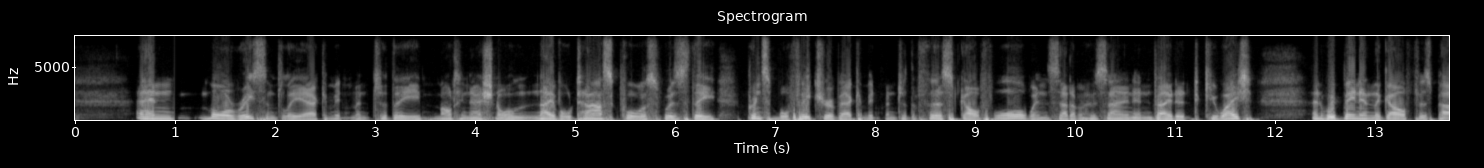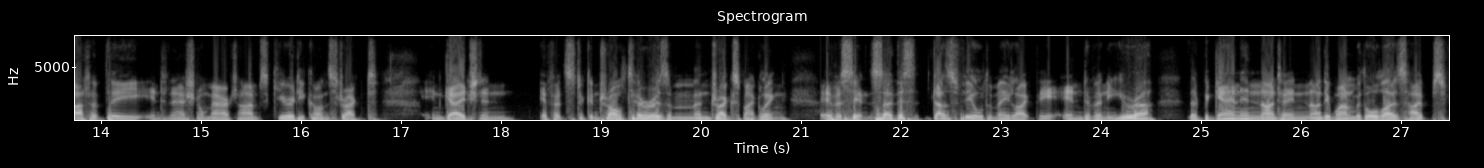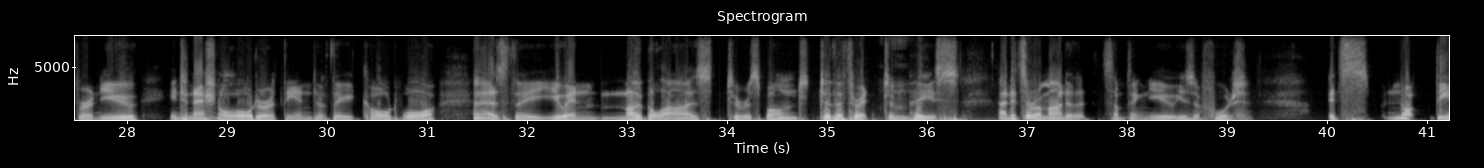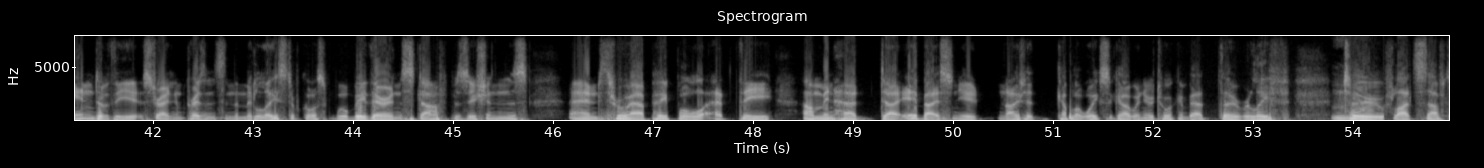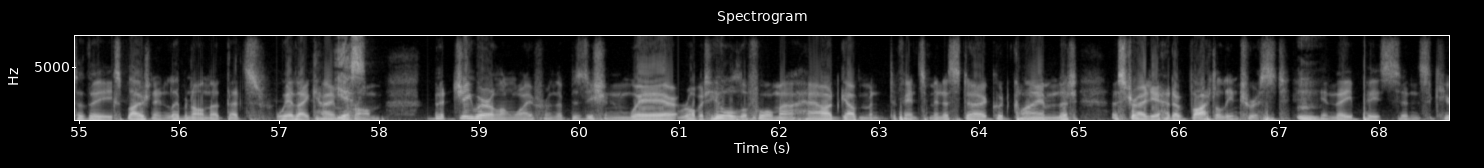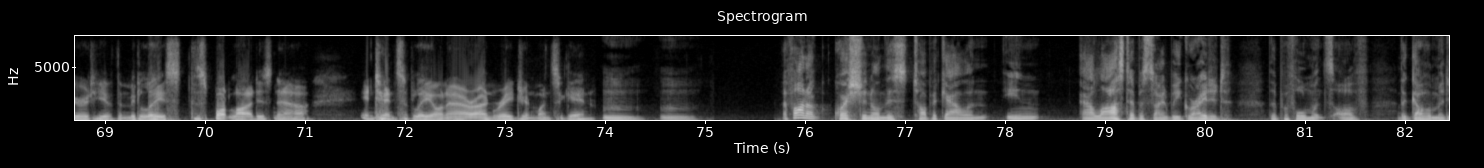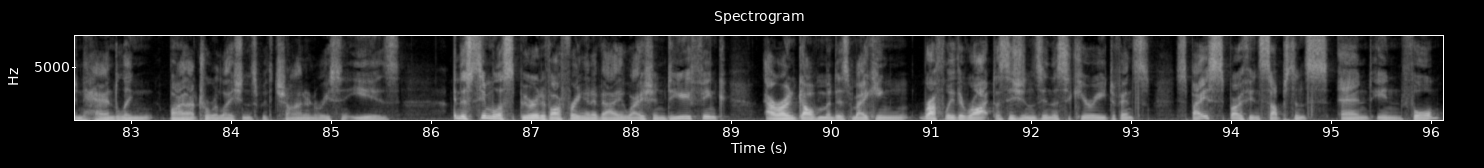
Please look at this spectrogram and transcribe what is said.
And more recently, our commitment to the multinational naval task force was the principal feature of our commitment to the first Gulf War when Saddam Hussein invaded Kuwait. And we've been in the Gulf as part of the international maritime security construct, engaged in efforts to control terrorism and drug smuggling ever since. So this does feel to me like the end of an era that began in 1991 with all those hopes for a new international order at the end of the Cold War as the UN mobilized to respond to the threat to mm. peace. And it's a reminder that something new is afoot. It's not the end of the Australian presence in the Middle East, of course. We'll be there in staff positions and through our people at the Al Minhad uh, Air Base. And you noted a couple of weeks ago when you were talking about the relief mm. to flight staff to the explosion in Lebanon that that's where they came yes. from. But gee, we're a long way from the position where Robert Hill, the former Howard government defence minister, could claim that Australia had a vital interest mm. in the peace and security of the Middle East. The spotlight is now intensively on our own region once again. Mm, mm. A final question on this topic, Alan. In our last episode, we graded the performance of the government in handling bilateral relations with China in recent years. In a similar spirit of offering an evaluation, do you think our own government is making roughly the right decisions in the security defence space, both in substance and in form?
